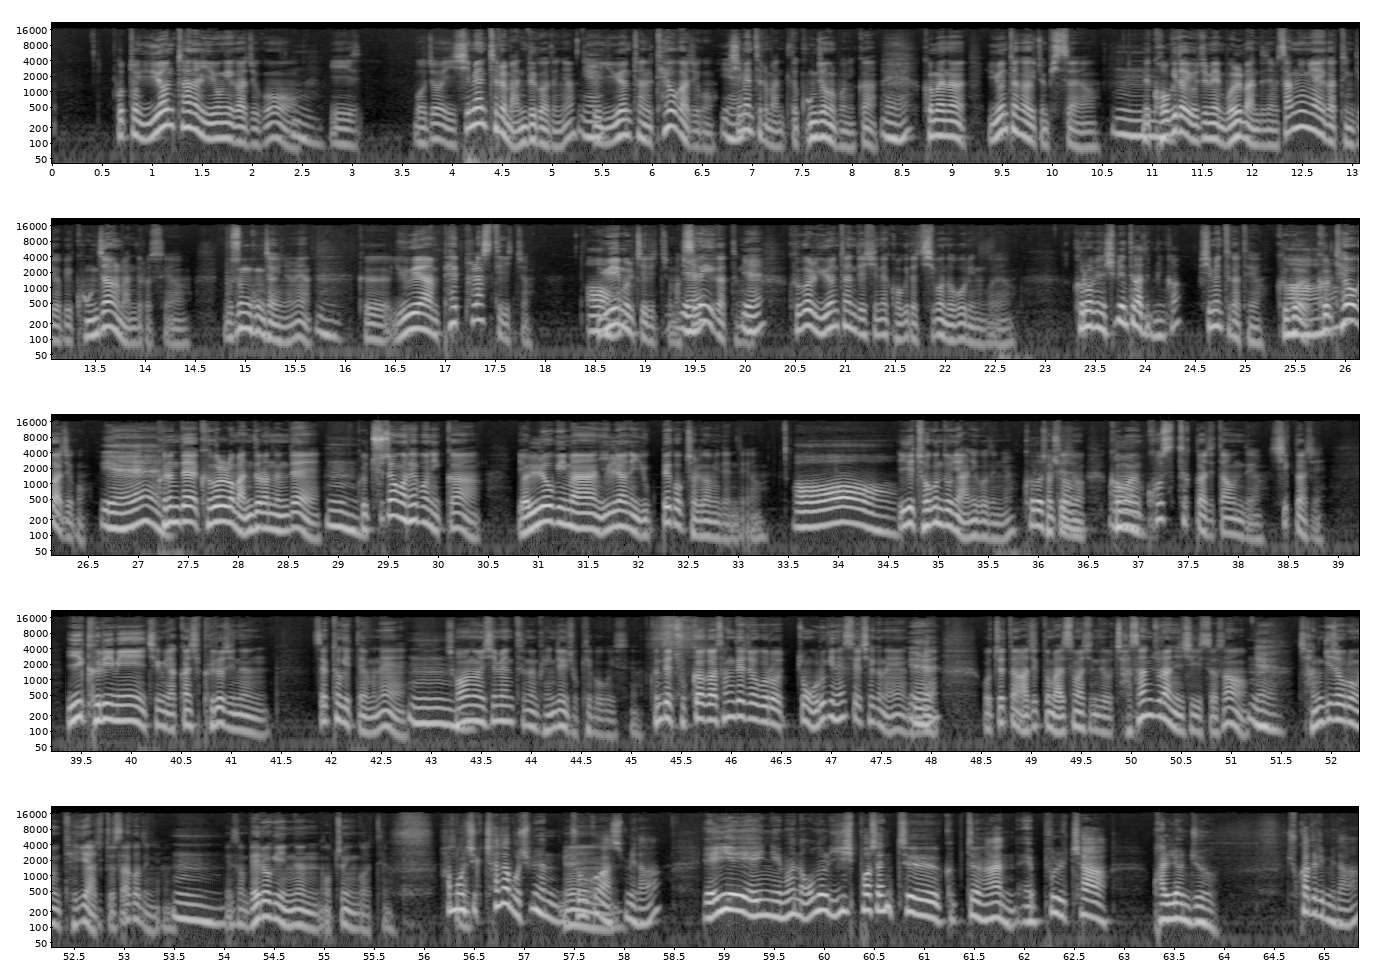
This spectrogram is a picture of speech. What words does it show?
보통 유연탄을 이용해 가지고 음. 이 뭐죠 이 시멘트를 만들거든요. 예. 그 유연탄을 태워 가지고 예. 시멘트를 만들 때 공정을 보니까 예. 그러면은 유연탄 가격이 좀 비싸요. 음. 근데 거기다 요즘에 뭘 만드냐면 쌍용양회 같은 기업이 공장을 만들었어요. 무슨 공장이냐면 음. 그 유해한 폐 플라스틱 있죠. 어. 유해 물질 있죠. 막 예. 쓰레기 같은 거. 예. 그걸 유연탄 대신에 거기다 집어 넣어 버리는 거예요. 그러면 시멘트가 됩니까? 시멘트가 돼요. 그걸 아. 그걸 태워 가지고. 예. 그런데 그걸로 만들었는데 음. 그 추정을 해 보니까 연료비만 1년에 600억 절감이 된대요. 어. 이게 적은 돈이 아니거든요. 그렇죠. 절대죠. 그러면 어. 코스트까지 다운돼요. C까지. 이 그림이 지금 약간씩 그려지는 섹터기 때문에 음. 저는 시멘트는 굉장히 좋게 보고 있어요. 근데 주가가 상대적으로 좀 오르긴 했어요, 최근에. 근데 예. 어쨌든 아직도 말씀하신 대로 자산주라는 인식이 있어서 예. 장기적으로 보면 되게 아직도 싸거든요. 음. 그래서 매력이 있는 업종인 것 같아요. 한 번씩 찾아보시면 예. 좋을 것 같습니다. AAA님은 오늘 20% 급등한 애플차 관련주 축하드립니다.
